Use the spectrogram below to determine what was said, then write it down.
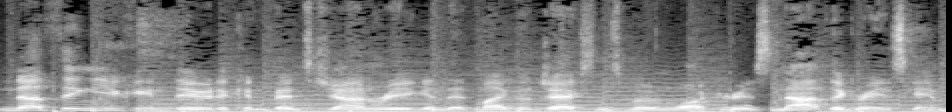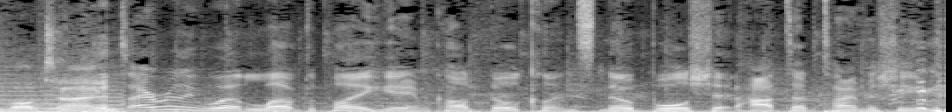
nothing you can do to convince John Regan that Michael Jackson's Moonwalker is not the greatest game of all time. I really would love to play a game called Bill Clinton's No Bullshit Hot Tub Time Machine.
